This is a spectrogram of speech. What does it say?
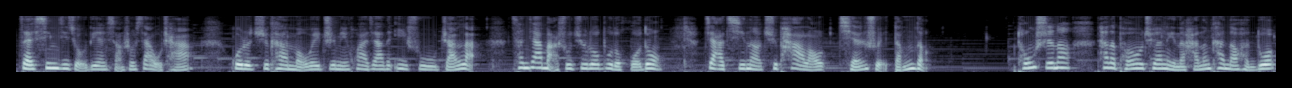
在星级酒店享受下午茶，或者去看某位知名画家的艺术展览，参加马术俱乐部的活动，假期呢去帕劳潜水等等。同时呢，他的朋友圈里呢还能看到很多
